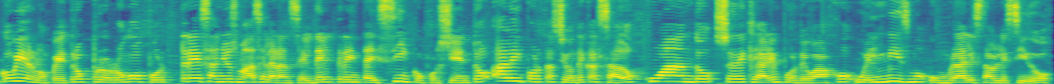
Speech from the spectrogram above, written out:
gobierno Petro prorrogó por tres años más el arancel del 35% a la importación de calzado cuando se declaren por debajo o el mismo umbral establecido.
